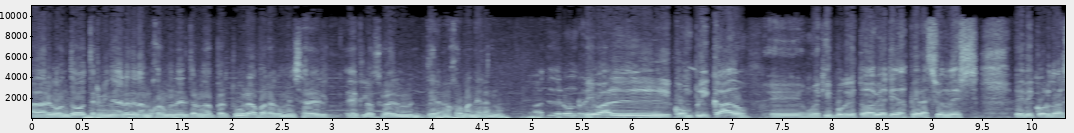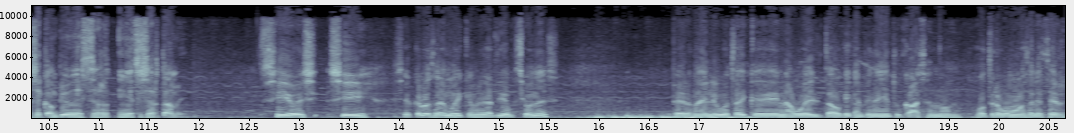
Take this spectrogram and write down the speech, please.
a dar con todo, terminar de la mejor manera el torneo de apertura para comenzar el, clausura de la mejor manera. ¿no? Va a tener un rival complicado, eh, un equipo que todavía tiene aspiraciones eh, de coronarse campeón en este, en este certamen. Sí, sí, sí, acá lo sabemos y que Melgar tiene opciones, pero a nadie le gusta que den la vuelta o que campeonen en tu casa. ¿no? Nosotros vamos a hacer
